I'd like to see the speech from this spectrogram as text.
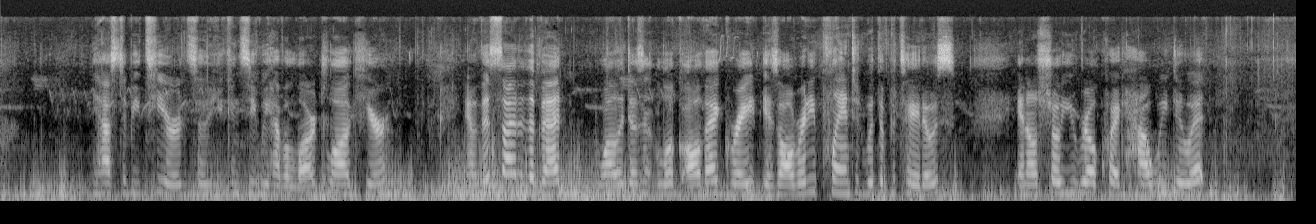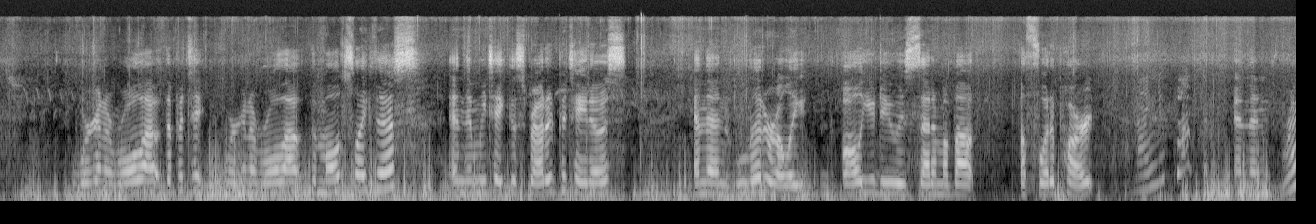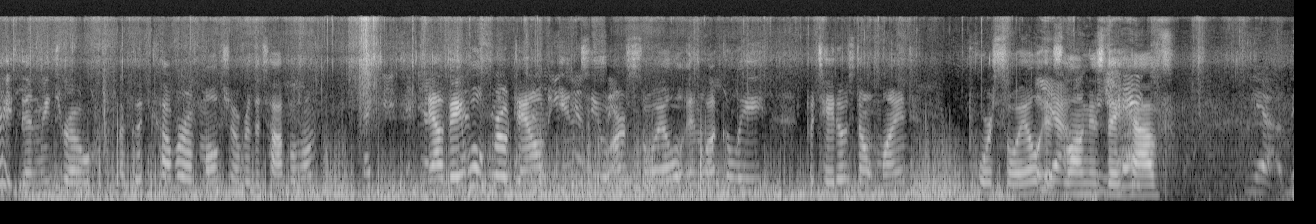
it has to be tiered. So you can see we have a large log here. Now, this side of the bed, while it doesn't look all that great, is already planted with the potatoes. And I'll show you real quick how we do it. We're gonna roll out the potato, we're gonna roll out the mulch like this, and then we take the sprouted potatoes, and then literally all you do is set them about a foot apart. And then, right, then we throw a good cover of mulch over the top of them. Now they will grow down into our soil, and luckily, potatoes don't mind poor soil as long as they have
